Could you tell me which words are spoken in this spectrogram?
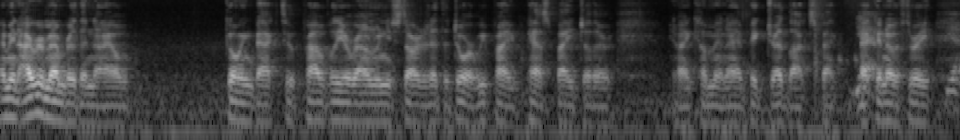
I mean, I remember the Nile going back to probably around when you started at the door. We probably passed by each other. You know, I come in, I had big dreadlocks back back in 03. Yeah.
